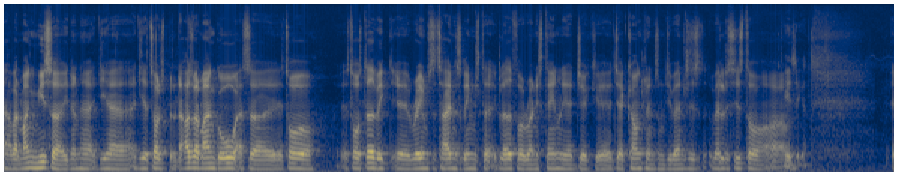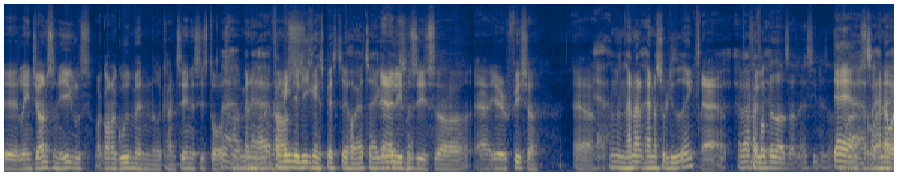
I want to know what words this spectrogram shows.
der har været mange misser i den her, de her, de her 12 spil. Der har også været mange gode. Altså, jeg tror, jeg tror stadigvæk, uh, Ravens og Titans er rimelig glade for Ronnie Stanley og Jack, uh, Jack Conklin, som de valgte, sidste, valgte sidste år. Og, Helt sikkert. Uh, Lane Johnson i Eagles var godt nok ude med noget karantæne sidste år. Ja, så, men er formentlig også, ligaens bedste højre tackle. Ja, lige så. præcis. Og ja, Eric Fisher Ja. ja han, er, han er solid, ikke? Ja, I hvert fald, han har forbedret sig, lad os sige det så. Ja, ja, altså, han, er,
